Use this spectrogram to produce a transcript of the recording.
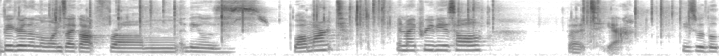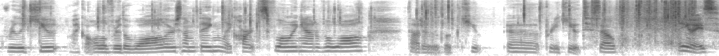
Bigger than the ones I got from, I think it was Walmart in my previous haul. But yeah, these would look really cute, like all over the wall or something, like hearts flowing out of a wall. Thought it would look cute, uh, pretty cute. So anyways,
